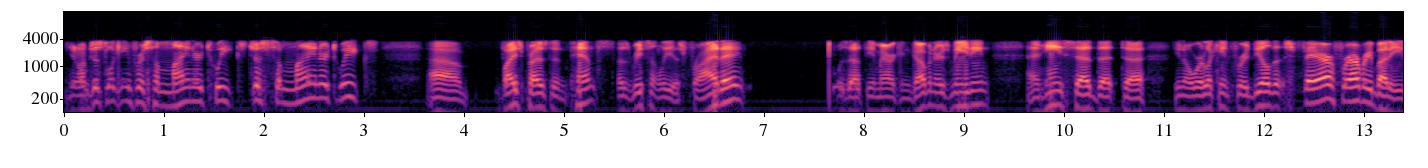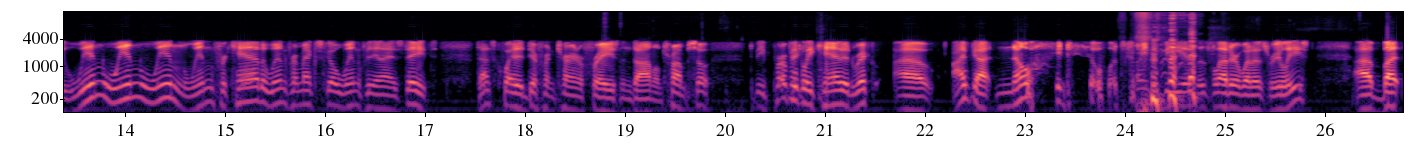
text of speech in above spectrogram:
you know, I'm just looking for some minor tweaks, just some minor tweaks. Uh, Vice President Pence, as recently as Friday, was at the American governors meeting, and he said that uh, you know we're looking for a deal that's fair for everybody, win, win, win, win for Canada, win for Mexico, win for the United States. That's quite a different turn of phrase than Donald Trump. So, to be perfectly candid, Rick, uh, I've got no idea what's going to be in this letter when it's released, uh, but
